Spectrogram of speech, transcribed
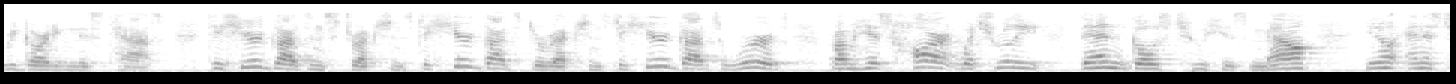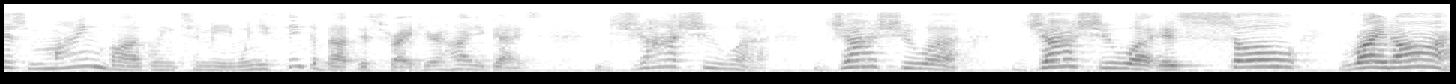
regarding this task, to hear God's instructions, to hear God's directions, to hear God's words from his heart, which really then goes to his mouth. You know, and it's just mind boggling to me when you think about this right here, huh, you guys? Joshua, Joshua, Joshua is so right on.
